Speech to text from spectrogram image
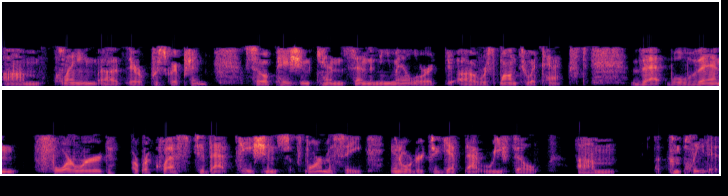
um, claim, uh, their prescription. So a patient can send an email or uh, respond to a text that will then forward a request to that patient's pharmacy in order to get that refill um, completed.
